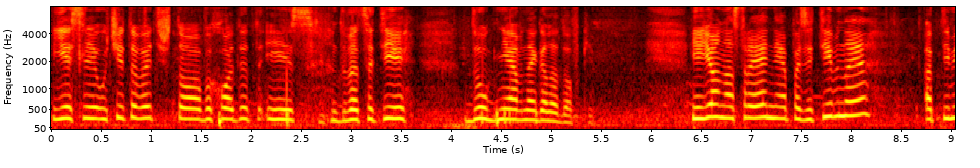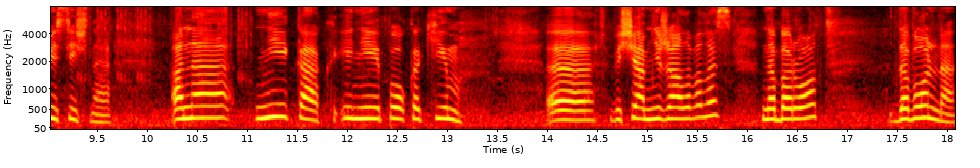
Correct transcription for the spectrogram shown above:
если учитывать, что выходит из 22-дневной голодовки. Ее настроение позитивное, оптимистичное. Она никак и ни по каким э, вещам не жаловалась. Наоборот, довольна,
